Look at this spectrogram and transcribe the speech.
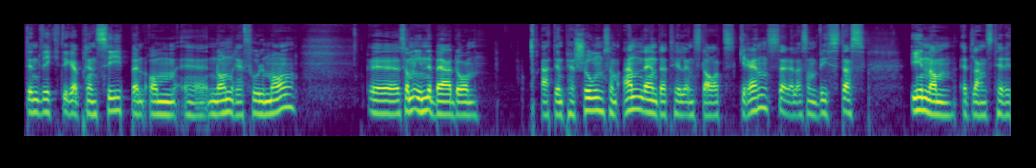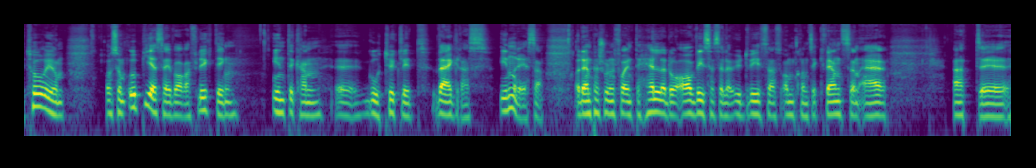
den viktiga principen om eh, non-refoulement eh, som innebär då att en person som anländer till en stats gränser eller som vistas inom ett lands territorium och som uppger sig vara flykting inte kan eh, godtyckligt vägras inresa. Och den personen får inte heller då avvisas eller utvisas om konsekvensen är att eh,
